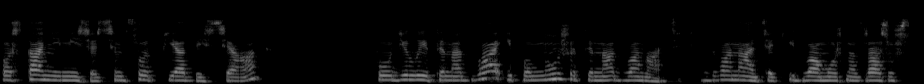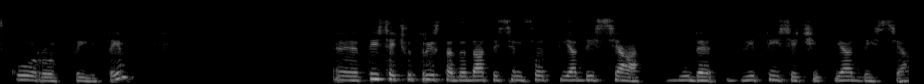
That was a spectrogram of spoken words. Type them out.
останній місяць 750, поділити на 2 і помножити на 12. 12 і 2 можна зразу ж скоротити. 1300 додати 750 буде 2050.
